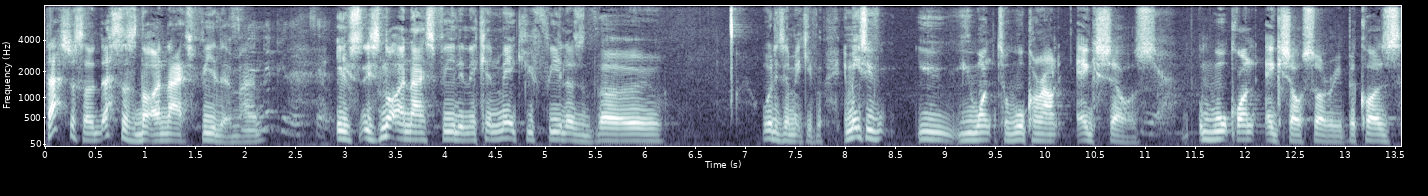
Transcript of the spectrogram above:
that's just a that's just not a nice feeling, man manipulative. it's it's not a nice feeling. It can make you feel as though what does it make you feel? It makes you you you want to walk around eggshells. Yeah. Walk on eggshells, sorry, because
